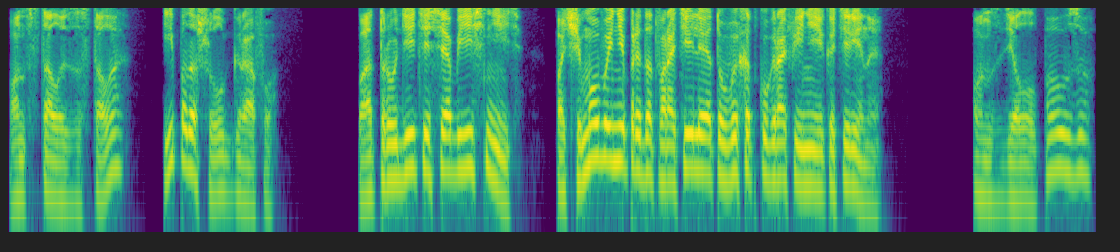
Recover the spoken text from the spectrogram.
Он встал из-за стола и подошел к графу. — Потрудитесь объяснить, почему вы не предотвратили эту выходку графини Екатерины? Он сделал паузу,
